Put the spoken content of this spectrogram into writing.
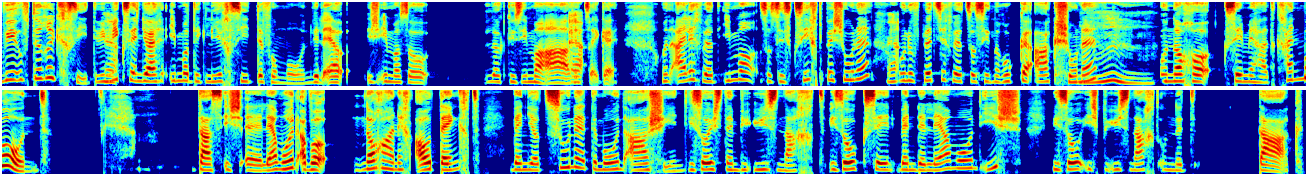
wie auf der Rückseite. Weil Ja. wir sehen ja eigentlich immer die gleiche Seite vom Mond, weil er ist immer so, schaut uns immer an, Ja. sozusagen. Und eigentlich wird immer so sein Gesicht beschonen Ja. und auf plötzlich wird so sein Rücken angeschonen. Mm. und nachher sehen wir halt keinen Mond. Das ist äh, Leermond, aber nachher habe ich auch gedacht, wenn ja die Sonne den Mond anscheint, wieso ist denn bei uns Nacht? Wieso sehen, wenn der Leermond ist, wieso ist bei uns Nacht und nicht Tag?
